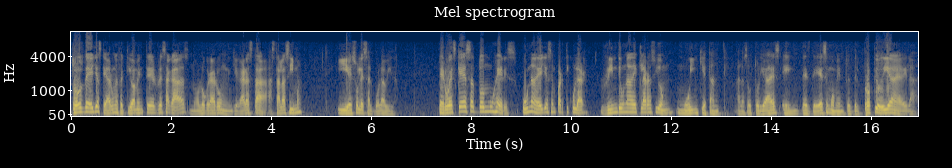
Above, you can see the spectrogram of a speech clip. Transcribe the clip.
Dos de ellas quedaron efectivamente rezagadas, no lograron llegar hasta, hasta la cima y eso les salvó la vida. Pero es que esas dos mujeres, una de ellas en particular, rinde una declaración muy inquietante a las autoridades desde ese momento, desde el propio día de la,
